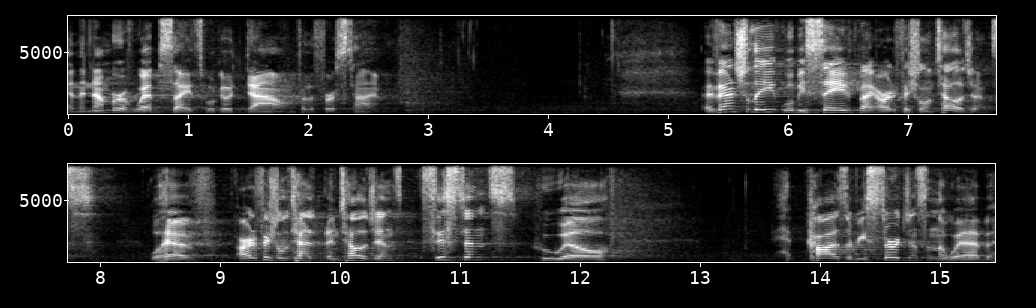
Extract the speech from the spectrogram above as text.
And the number of websites will go down for the first time. Eventually, we'll be saved by artificial intelligence. We'll have artificial intelligence assistants who will cause a resurgence in the web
